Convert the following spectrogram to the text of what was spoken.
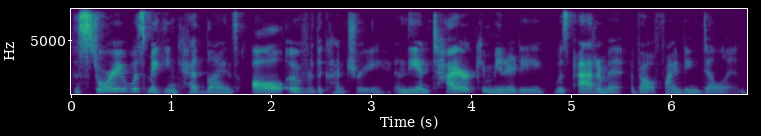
The story was making headlines all over the country, and the entire community was adamant about finding Dylan.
